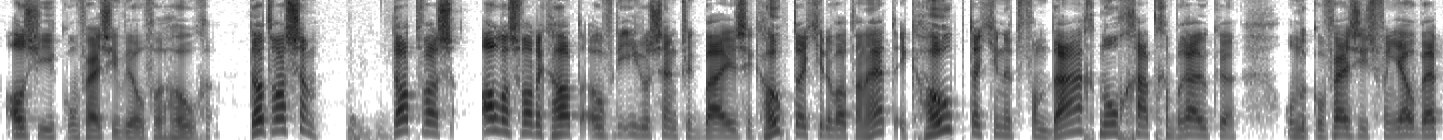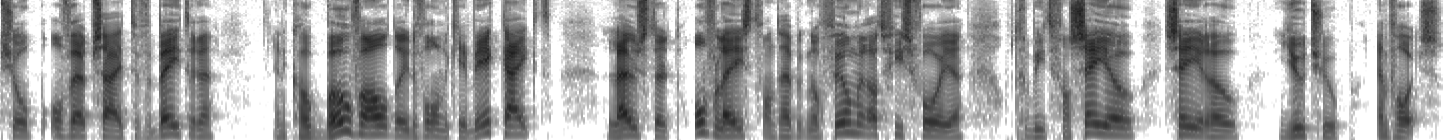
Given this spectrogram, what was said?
als je je conversie wil verhogen. Dat was hem. Dat was alles wat ik had over de egocentric bias. Ik hoop dat je er wat aan hebt. Ik hoop dat je het vandaag nog gaat gebruiken om de conversies van jouw webshop of website te verbeteren. En ik hoop bovenal dat je de volgende keer weer kijkt, luistert of leest, want dan heb ik nog veel meer advies voor je op het gebied van SEO, CRO, YouTube en Voice.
